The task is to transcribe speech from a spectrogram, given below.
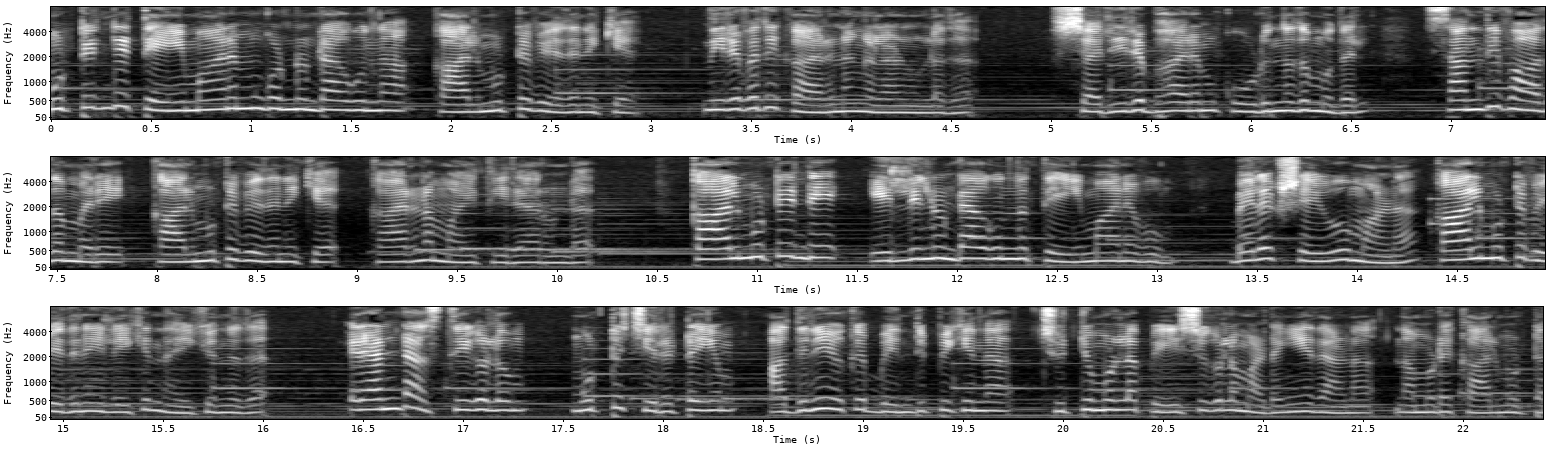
മുട്ടിന്റെ തേയ്മാനം കൊണ്ടുണ്ടാകുന്ന കാൽമുട്ട് വേദനയ്ക്ക് നിരവധി കാരണങ്ങളാണുള്ളത്. ശരീരഭാരം കൂടുന്നതു മുതൽ സന്ധിവാദം വരെ കാൽമുട്ട് വേദനയ്ക്ക് കാരണമായി തീരാറുണ്ട്. കാൽമുട്ടിന്റെ എല്ലിനുണ്ടാകുന്ന തേയ്മാനവും ബലക്ഷയവുമാണ് കാൽമുട്ട് വേദനയിലേക്ക് നയിക്കുന്നത്. രണ്ട് അസ്ഥികളും മുട്ട് ചിരട്ടയും അതിനെയൊക്കെ ബന്ധിപ്പിക്കുന്ന ചുറ്റുമുള്ള പേശികളും അടങ്ങിയതാണ് നമ്മുടെ കാൽമുട്ട്.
